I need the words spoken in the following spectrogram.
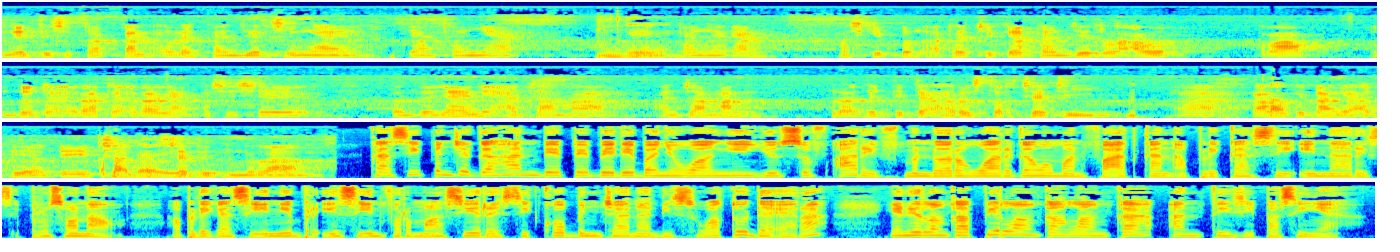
ini disebabkan oleh banjir sungai yang banyak Okay. Kebanyakan meskipun ada juga banjir laut, rop untuk daerah-daerah yang pesisir. Tentunya ini ancaman. Ancaman berarti tidak harus terjadi. Nah, kalau kita nggak hati-hati bisa terjadi beneran. Kasih Pencegahan BPBD Banyuwangi Yusuf Arif mendorong warga memanfaatkan aplikasi Inaris Personal. Aplikasi ini berisi informasi resiko bencana di suatu daerah yang dilengkapi langkah-langkah antisipasinya.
